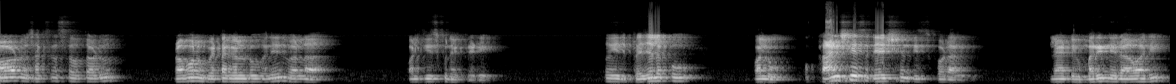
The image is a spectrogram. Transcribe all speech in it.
మావాడు సక్సెస్ అవుతాడు భ్రమను పెట్టగలడు అనేది వాళ్ళ వాళ్ళు తీసుకునే క్రెడిట్. సో ఇది ప్రజలకు వాళ్ళు కాన్షియస్ డెసిషన్ తీసుకోవడానికి ఇలాంటివి మరిన్ని రావాలి.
